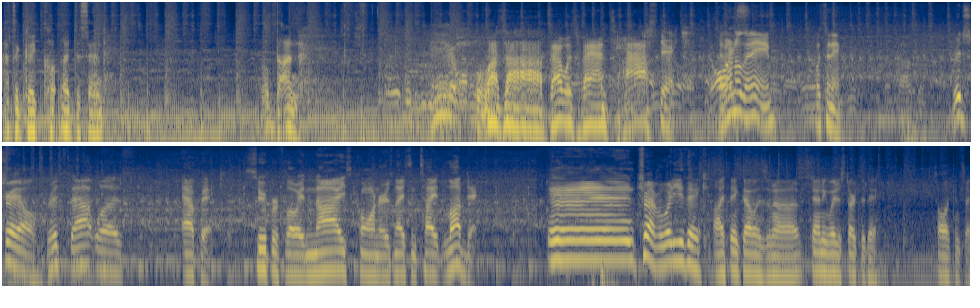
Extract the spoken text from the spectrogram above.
That's a good cl- uh, descent. Well done. What's up? That was fantastic. I don't know the name. What's the name? Ridge Trail. Ridge, that was epic. Super flowy, nice corners, nice and tight. Loved it. And Trevor, what do you think? I think that was an outstanding way to start the day. That's all I can say.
